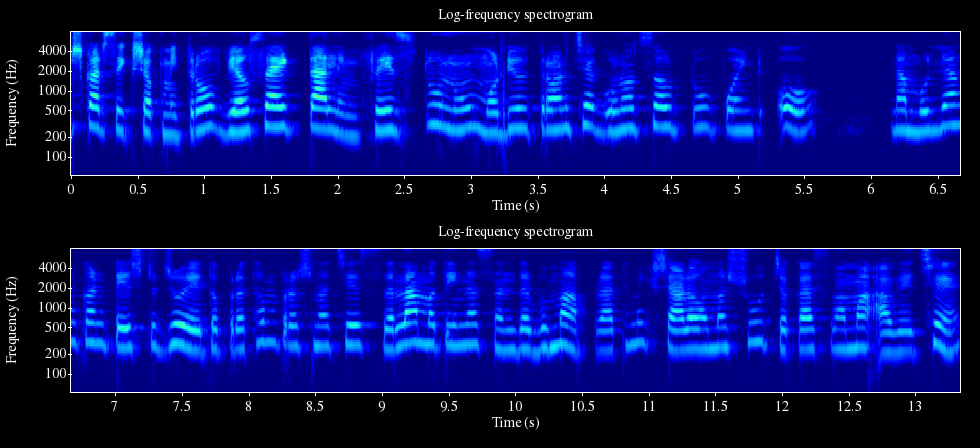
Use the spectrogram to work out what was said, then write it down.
નમસ્કાર શિક્ષક મિત્રો, વ્યવસાયિક તાલીમ ફેઝ ટુનું મોડ્યુલ ત્રણ છે, ગુણોત્સવ ટુ પોઈન્ટ ઓ ના મૂલ્યાંકન ટેસ્ટ જોઈએ તો પ્રથમ પ્રશ્ન છે, સલામતીના સંદર્ભમાં પ્રાથમિક શાળાઓમાં શું ચકાસવામાં આવે છે?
